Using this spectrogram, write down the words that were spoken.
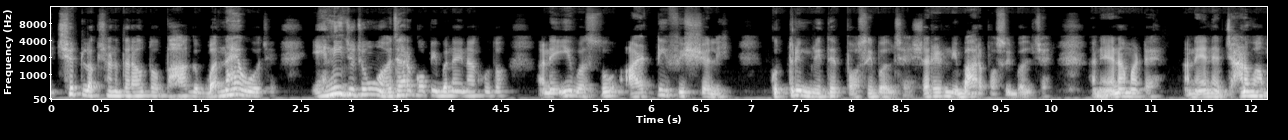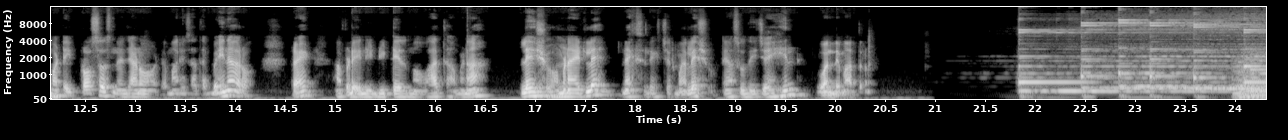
ઈચ્છિત લક્ષણ ધરાવતો ભાગ બનાવ્યો છે, એની જ જો હું હજાર કોપી બનાવી નાખું તો? અને એ વસ્તુ આર્ટિફિશિયલી કૃત્રિમ રીતે પોસિબલ છે. શરીરની બહાર પોસિબલ છે. અને એના માટે અને એને જાણવા માટે પ્રોસેસને જાણવા માટે મારી સાથે રહો. રાઈટ આપણે એની ડિટેલમાં વાત હમણાં લેશું. હમણાં એટલે નેક્સ્ટ લેક્ચરમાં લેશું. ત્યાં સુધી જય હિન્દ. વંદે માતરમ.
